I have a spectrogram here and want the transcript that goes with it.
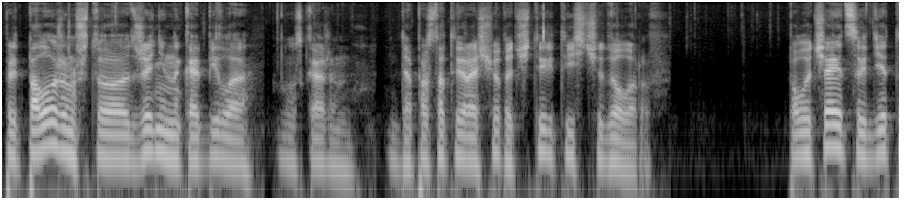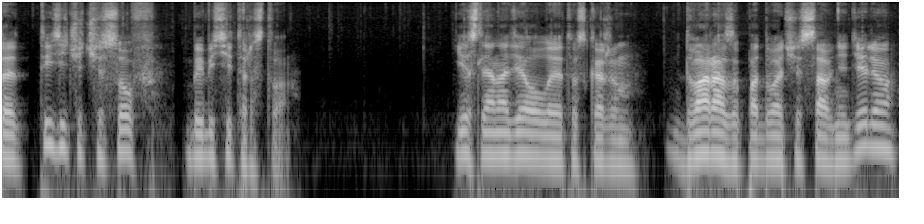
Предположим, что Дженни накопила, ну скажем, для простоты расчета 4000 долларов. Получается где-то 1000 часов бэбиситерства. Если она делала это, скажем, два раза по два часа в неделю,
